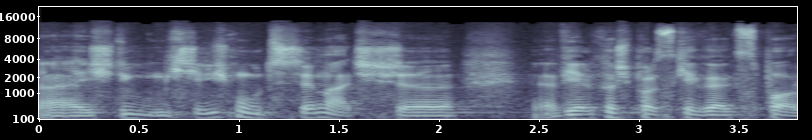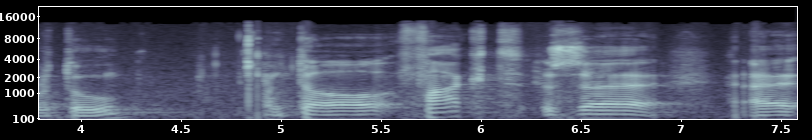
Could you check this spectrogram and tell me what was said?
E, Jeśli chcieliśmy utrzymać wielkość polskiego eksportu, to fakt, że e,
